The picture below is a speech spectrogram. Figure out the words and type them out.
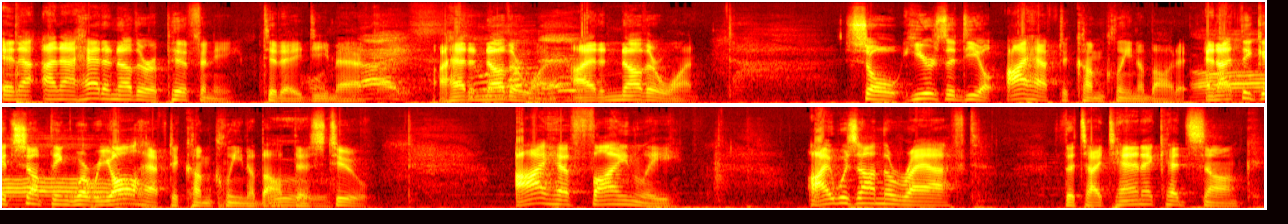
And I, and I had another epiphany today, oh, D Mac. nice. I had Two another one. I had another one. So here's the deal. I have to come clean about it. And I think it's something where we all have to come clean about this oh. too. I have finally I was on the raft, the Titanic had sunk,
